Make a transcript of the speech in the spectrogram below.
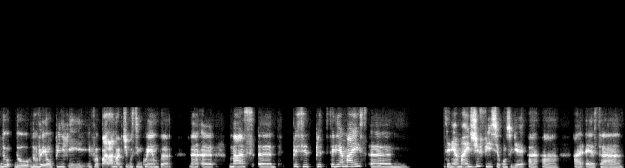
do, do, do VOP e foi parar no artigo 50. Né? Uh, mas uh, seria mais um, seria mais difícil conseguir a, a, a essa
